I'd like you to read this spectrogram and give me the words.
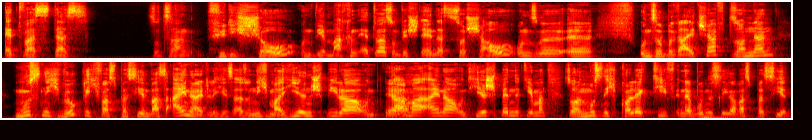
etwas, das sozusagen für die Show und wir machen etwas und wir stellen das zur Schau, unsere, äh, unsere Bereitschaft, sondern muss nicht wirklich was passieren, was einheitlich ist. Also nicht mal hier ein Spieler und Ja. da mal einer und hier spendet jemand, sondern muss nicht kollektiv in der Bundesliga was passieren.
